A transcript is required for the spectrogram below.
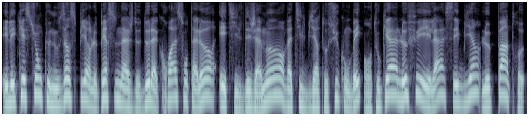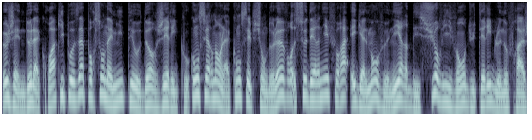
et les questions que nous inspire le personnage de Delacroix sont alors est-il déjà mort Va-t-il bientôt succomber? En tout cas, le fait est là, c'est bien le peintre Eugène Delacroix qui posa pour son ami Théodore Géricault. Concernant la conception de l'œuvre, ce dernier fera également venir des survivants du terrible naufrage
